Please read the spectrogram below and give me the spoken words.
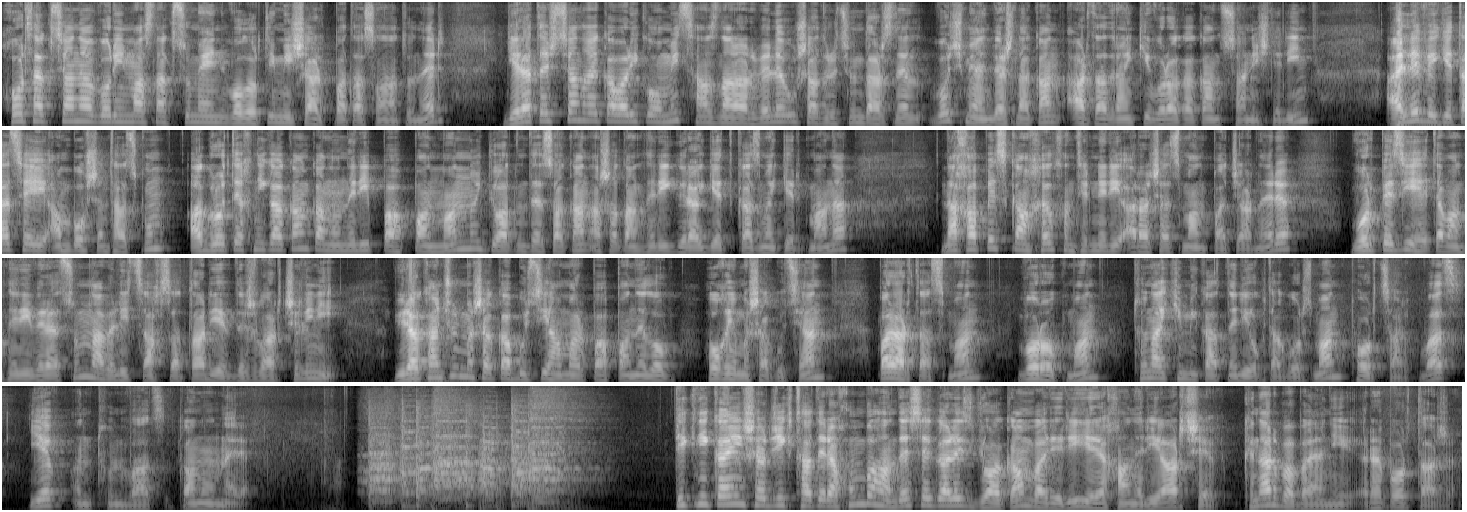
Խորհրդակցությանը, որին մասնակցում էին ոլորտի մի շարք պատասխանատուներ, Գերատեսչության ղեկավարի կողմից հանձնարարվել է ուշադրություն դարձնել ոչ միայն վերջնական արտադրանքի որակական ցուցանիշներին, այլև վեգետացիայի ամբողջ ընթացքում ագրոտեխնիկական կանոնների պահպանմանն ու գյուղատնտեսական աշխատանքների գրագետ կազմակերպմանը, նախապես կանխել խնդիրների առաջացման պատճառները, որ เป զի հետևանքների վերացումն ավելի ծախսատար եւ դժվար չլինի։ Յուրաքանչյուր մշակաբույսի համար պահպանելով հողի մշակության, բարարտացման, ոռոգման, թունաքիմիկատների օգտագործման փորձարկված եւ ընդունված կանոնները։ Տիկնիկային շրջիկ թատերախումբը հանդես է գալիս գյուղական վայրերի երեխաների արչեւ։ Քնար Բաբայանի ռեպորտաժը։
